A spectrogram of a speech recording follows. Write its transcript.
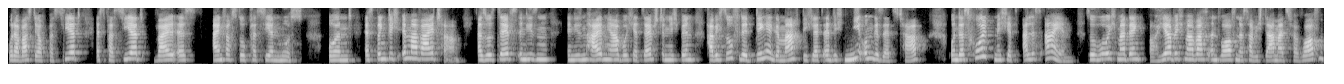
oder was dir auch passiert, es passiert, weil es einfach so passieren muss. Und es bringt dich immer weiter. Also selbst in, diesen, in diesem halben Jahr, wo ich jetzt selbstständig bin, habe ich so viele Dinge gemacht, die ich letztendlich nie umgesetzt habe. Und das holt mich jetzt alles ein. So, wo ich mal denke, oh, hier habe ich mal was entworfen, das habe ich damals verworfen,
